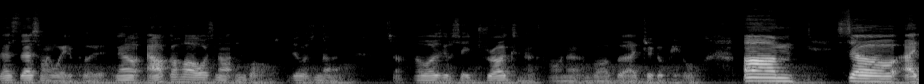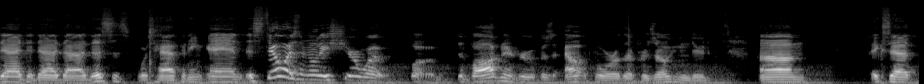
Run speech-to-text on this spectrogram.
that's, that's the only way to put it. Now, alcohol was not involved. There was none. So, I was going to say drugs and alcohol not involved, but I took a pill. Um, so I did, did, did, did. This is what's happening, and it still wasn't really sure what, what the Wagner group was out for. The Prigozhin dude, um, except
